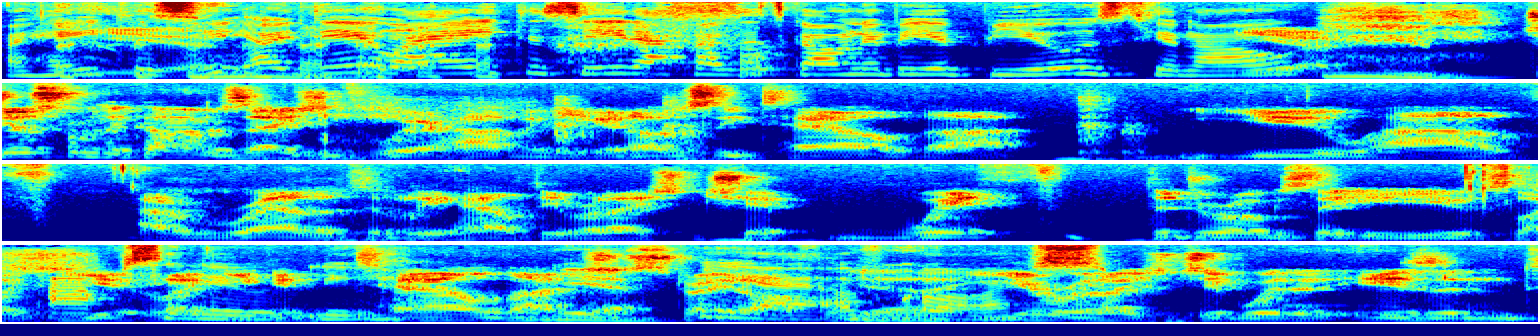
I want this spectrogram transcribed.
I hate to Yeah. see. I do. I hate to see that because it's going to be abused. You know. Yeah. Just from the conversations we're having, you can obviously tell that you have a relatively healthy relationship with the drugs that you use. Like, you, like you can tell that Yeah. just straight Yeah, off. of course. your relationship with it isn't,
